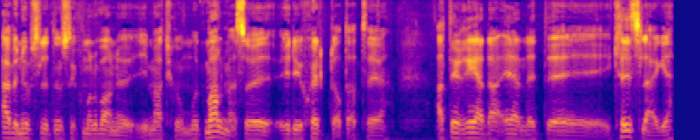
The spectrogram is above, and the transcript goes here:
även uppslutningen som kommer det vara nu i matchen mot Malmö så är, det ju självklart att, eh, att det redan är lite eh, krisläge.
